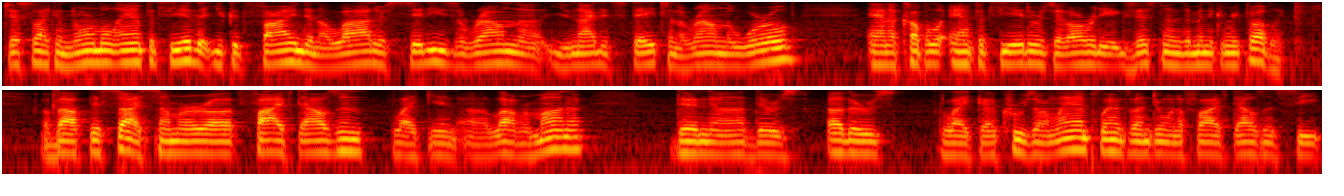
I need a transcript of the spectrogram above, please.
just like a normal amphitheater that you could find in a lot of cities around the United States and around the world, and a couple of amphitheaters that already exist in the Dominican Republic. About this size. Some are uh, 5,000, like in uh, La Romana. Then uh, there's others like uh, Cruise on Land plans on doing a 5,000 seat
